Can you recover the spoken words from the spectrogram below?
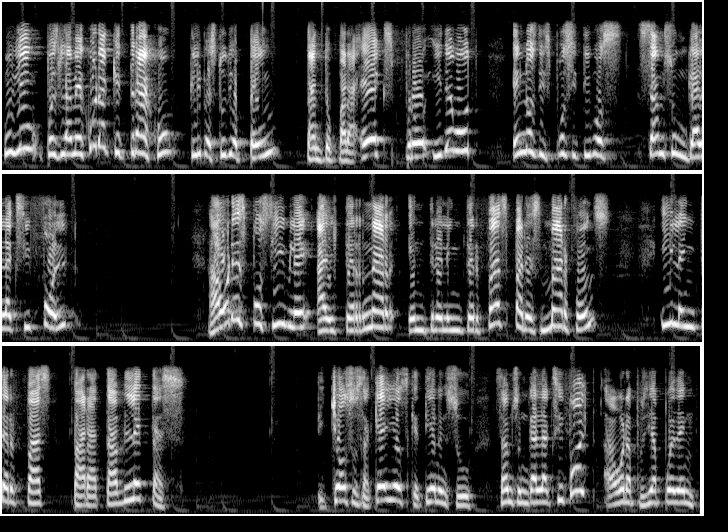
Muy bien, pues la mejora que trajo Clip Studio Paint, tanto para X, Pro y Debut, en los dispositivos Samsung Galaxy Fold, ahora es posible alternar entre la interfaz para smartphones y la interfaz para tabletas. Dichosos aquellos que tienen su Samsung Galaxy Fold, ahora pues ya pueden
